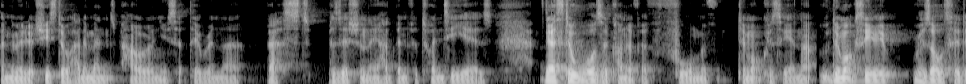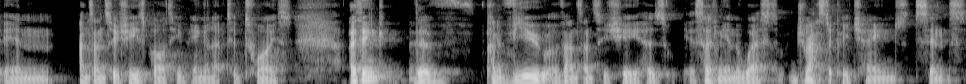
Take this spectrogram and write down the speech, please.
and the military still had immense power. And you said they were in their best position they had been for 20 years, there still was a kind of a form of democracy. And that democracy resulted in Aung San Suu Kyi's party being elected twice. I think the kind of view of Aung San Suu Kyi has certainly in the West drastically changed since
